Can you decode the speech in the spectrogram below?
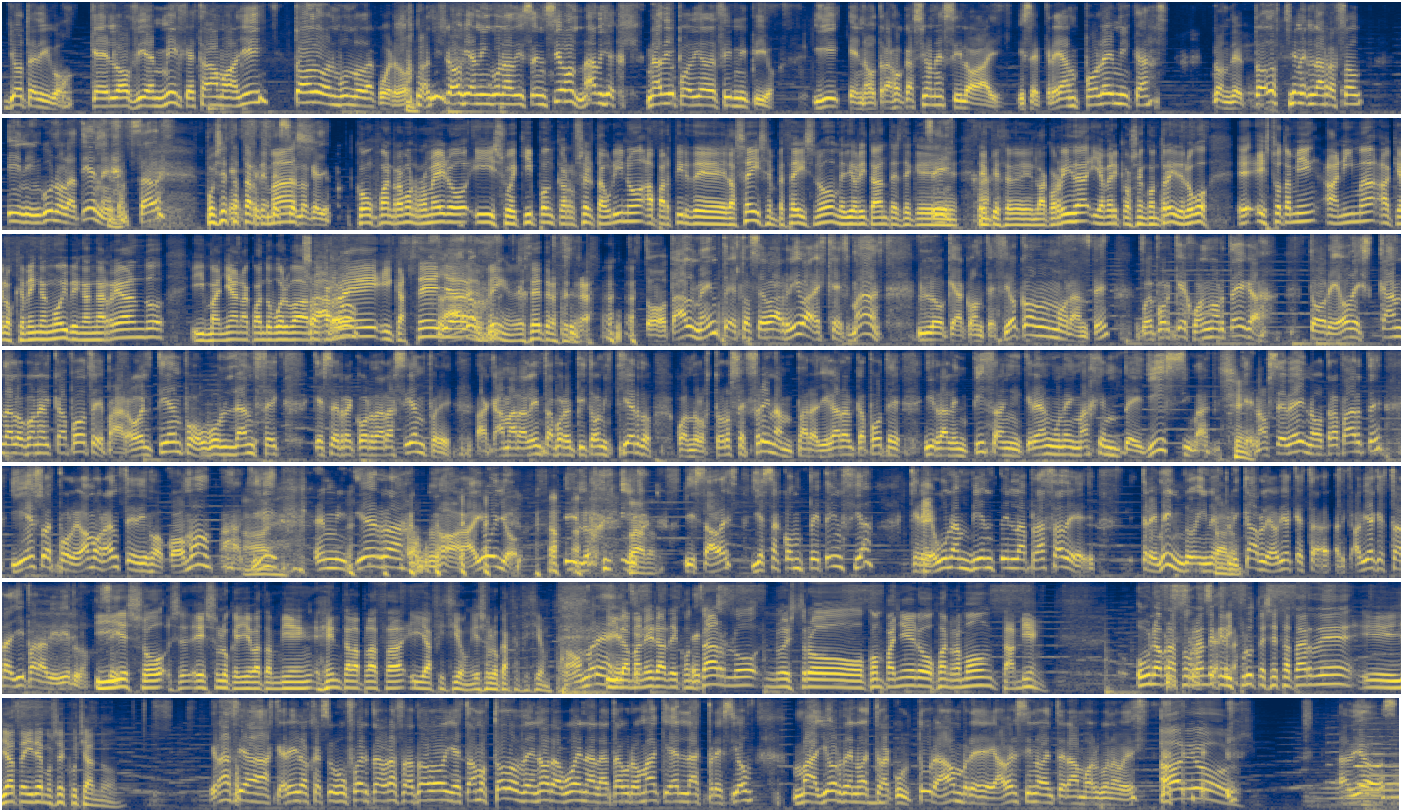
yo te digo que los 10.000 que estábamos allí, todo el mundo de acuerdo. Allí no había ninguna disensión, nadie, nadie podía decir ni pío. Y en otras ocasiones sí lo hay. Y se crean polémicas donde todos tienen la razón y ninguno la tiene, ¿sabes? Pues esta tarde más es con Juan Ramón Romero y su equipo en Carrusel Taurino a partir de las seis empecéis, ¿no? Media horita antes de que Sí. empiece la corrida y a ver qué os encontréis. Y de luego, eh, esto también anima a que los que vengan hoy vengan arreando y mañana cuando vuelva a Claro. Rocarrey y Castella, Claro. en fin, etcétera, etcétera. Totalmente, esto se va arriba. Es que es más, lo que aconteció con Morante fue porque Juan Ortega toreó de escándalo con el capote, paró el tiempo, hubo un lance que se recordará siempre, a cámara lenta por el pitón izquierdo, cuando los toros se frenan para llegar al capote y ralentizan y crean una imagen bellísima Sí. que no se ve en otra parte. Y eso es Poleo Morante. Dijo, ¿cómo? Aquí, Ay. en mi tierra. No, ahí voy yo. Y, lo- y- Claro. y, sabes, y esa competencia creó un ambiente en la plaza de tremendo, inexplicable. Habría que estar, había que estar allí para vivirlo. Y Sí. eso, eso es lo que lleva también gente a la plaza y afición, y eso es lo que hace afición. Hombre, Y la es manera de contarlo, nuestro compañero Juan Ramón también. Un abrazo grande, que disfrutes esta tarde y ya te iremos escuchando. Gracias, queridos Jesús. Un fuerte abrazo a todos y estamos todos de enhorabuena. La tauromaquia es la expresión mayor de nuestra cultura. Hombre, a ver si nos enteramos alguna vez. Adiós. Adiós.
